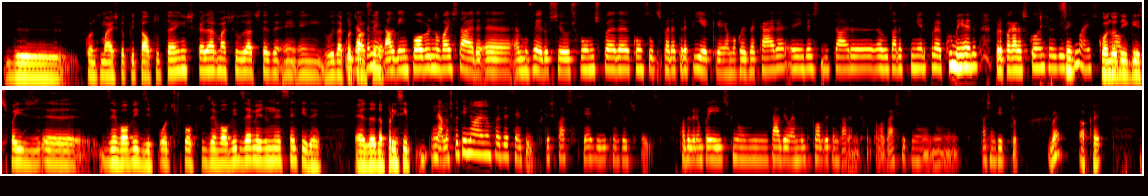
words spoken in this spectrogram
De quanto mais capital tu tens, se calhar mais possibilidades tens em, em lidar com a tua Exatamente, alguém pobre não vai estar a, a mover os seus fundos para consultas, para terapia, que é uma coisa cara, em vez de estar a, a usar esse dinheiro para comer, para pagar as contas e Sim. tudo mais. Quando eu digo esses países uh, desenvolvidos e outros poucos desenvolvidos, é mesmo nesse sentido. É, é da, da princípio. Não, mas continua a não fazer sentido, porque as classes sociais existem em todos os países pode haver um país que num metade dele é muito pobre outra metade é muito rica. Logo, acho que isso não, não faz sentido de todo. Bem, ok.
